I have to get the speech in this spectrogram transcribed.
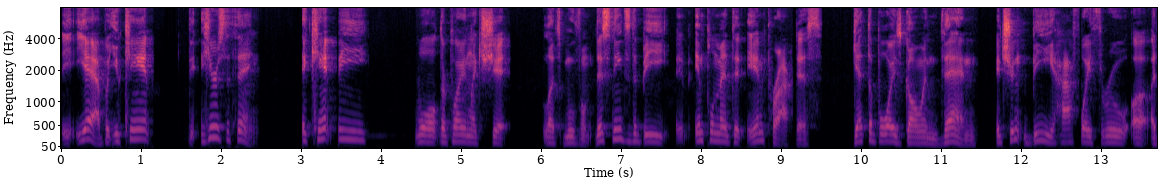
Yeah, but you can't. Here's the thing: it can't be. Well, they're playing like shit. Let's move them. This needs to be implemented in practice. Get the boys going. Then it shouldn't be halfway through a, a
